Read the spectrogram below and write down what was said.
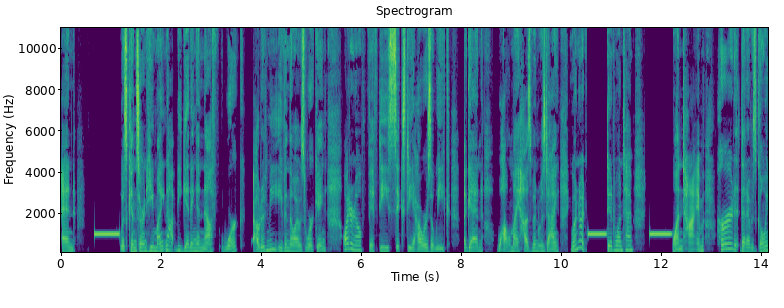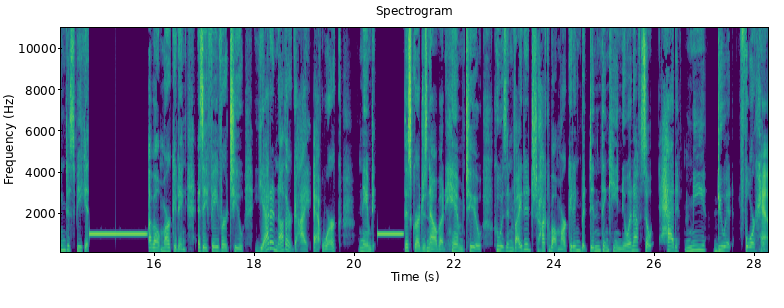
and was concerned he might not be getting enough work out of me, even though I was working, oh, I don't know, 50, 60 hours a week, again, while my husband was dying. You want to know what did one time? One time, heard that I was going to speak at about marketing as a favor to yet another guy at work named this grudge is now about him too, who was invited to talk about marketing but didn't think he knew enough, so had me do it for him.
